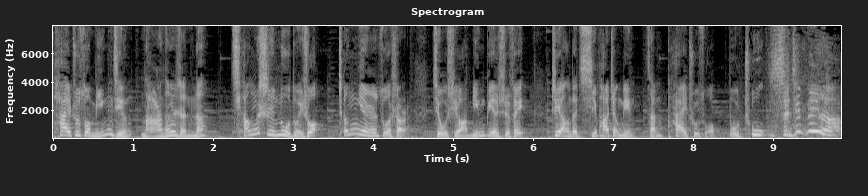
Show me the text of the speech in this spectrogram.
派出所民警哪能忍呢？强势怒怼说：“成年人做事儿就是要明辨是非。”这样的奇葩证明，咱派出所不出。神经病啊！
